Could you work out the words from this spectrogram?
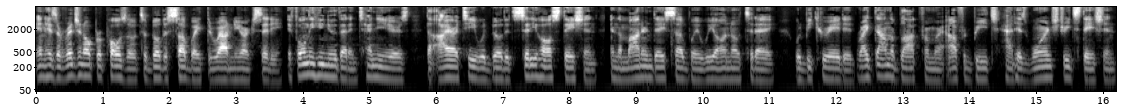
in his original proposal to build a subway throughout New York City. If only he knew that in 10 years, the IRT would build its City Hall station and the modern day subway we all know today would be created right down the block from where Alfred Beach had his Warren Street station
